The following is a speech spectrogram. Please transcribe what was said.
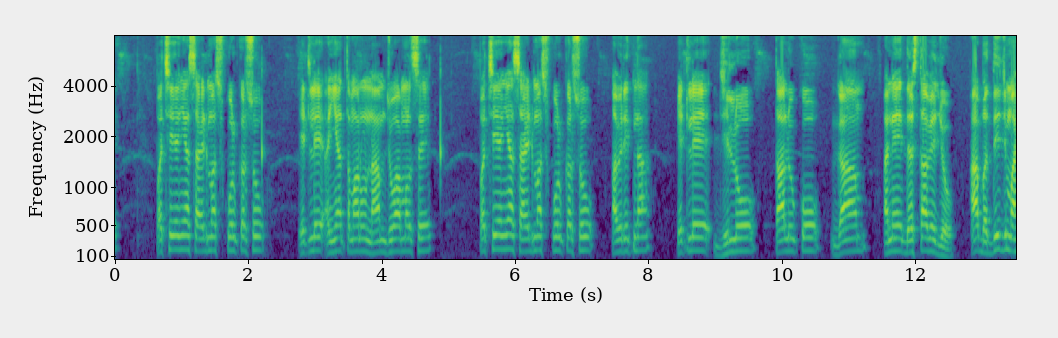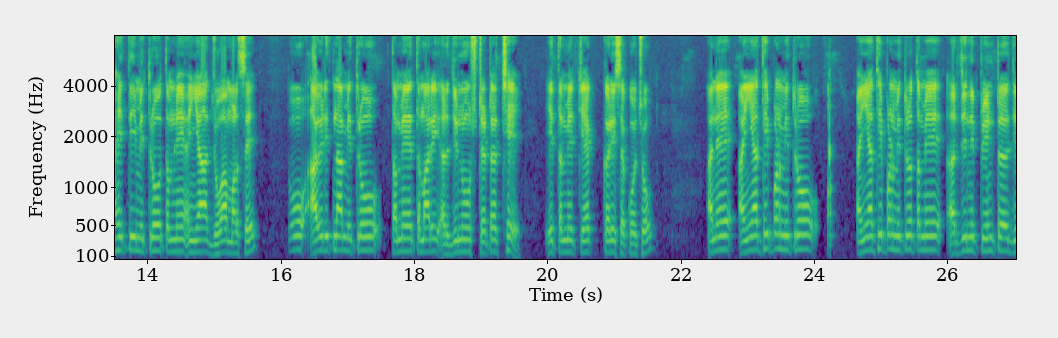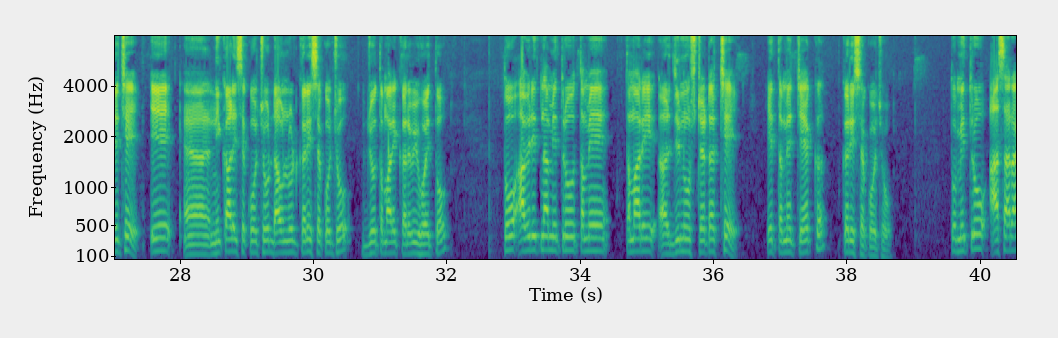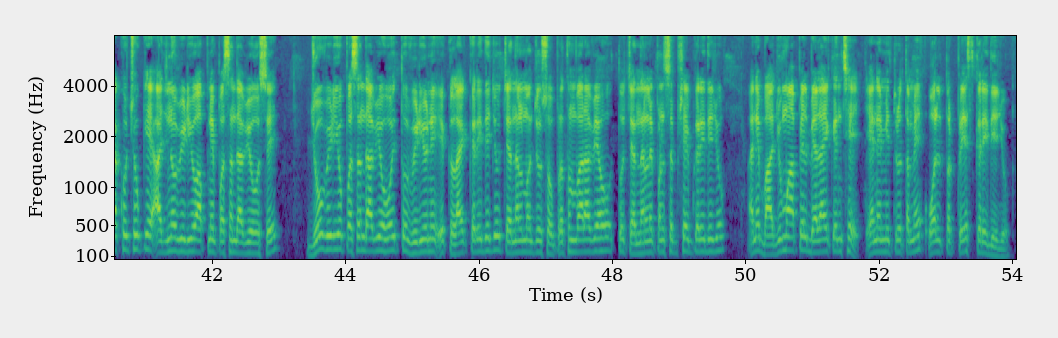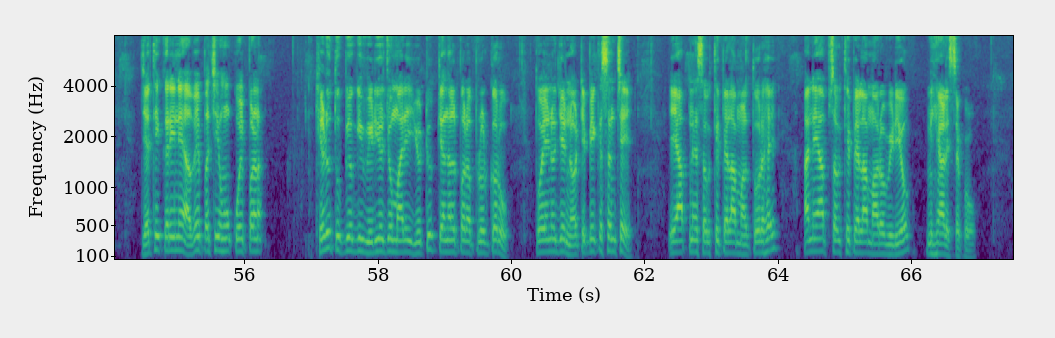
પછી અહીંયા સાઈડમાં સ્ક્રોલ કરશો, એટલે અહીંયા તમારું નામ જોવા મળશે. પછી અહીંયા સાઈડમાં સ્ક્રોલ કરશો, આવી રીતના. એટલે જિલ્લો, તાલુકો, ગામ અને દસ્તાવેજો. આ બધી જ માહિતી મિત્રો તમને અહીંયા જોવા મળશે. તો આવી રીતના મિત્રો તમે તમારી અરજીનું સ્ટેટસ છે એ તમે ચેક કરી શકો છો. અને અહીંયાથી પણ મિત્રો, અહીંયાથી પણ મિત્રો તમે અરજીની પ્રિન્ટ જે છે એ નીકાળી શકો છો, ડાઉનલોડ કરી શકો છો, જો તમારે કરવી હોય તો. તો આવી રીતના મિત્રો તમે તમારી અરજીનું સ્ટેટસ છે એ તમે ચેક કરી શકો છો. તો મિત્રો, આશા રાખું છું કે આજનો વીડિયો આપને પસંદ આવ્યો હશે. જો વીડિયો પસંદ આવ્યો હોય તો વિડીયોને એક લાઇક કરી દેજો. ચેનલમાં જો સૌપ્રથમ વાર આવ્યા હો, તો ચેનલને પણ સબસ્ક્રાઈબ કરી દેજો. અને બાજુમાં આપેલ બેલાઇકન છે, એને મિત્રો તમે ઓલ પર પ્રેસ કરી દેજો. જેથી કરીને હવે પછી હું કોઈ પણ ખેડૂત ઉપયોગી વીડિયો જો મારી યુટ્યુબ ચેનલ પર અપલોડ કરું, તો એનું જે નોટિફિકેશન છે, એ આપને સૌથી પહેલાં મળતો રહે. અને આપ સૌથી પહેલાં મારો વીડિયો નિહાળી શકો.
